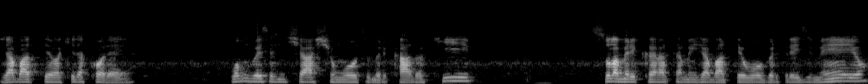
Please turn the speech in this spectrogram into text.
Já bateu aqui da Coreia. Vamos ver se a gente acha um outro mercado aqui. Sul-Americana também já bateu over 3,5.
